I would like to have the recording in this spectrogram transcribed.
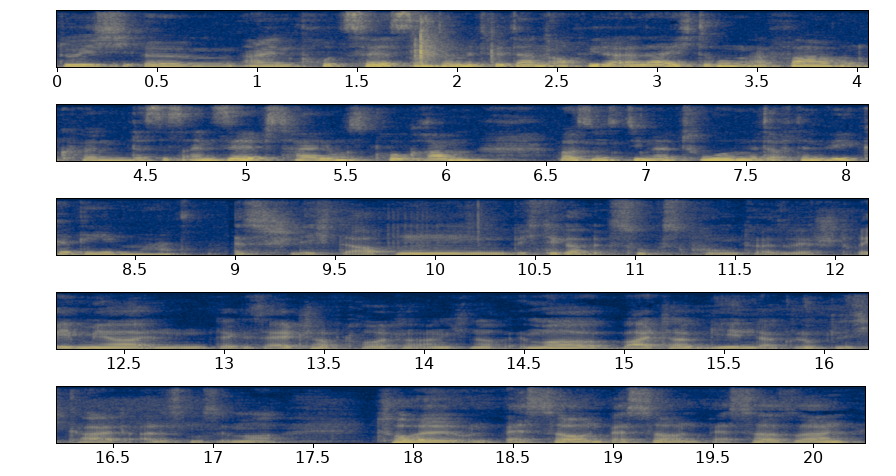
durch ähm, einen Prozess und damit wir dann auch wieder Erleichterung erfahren können. Das ist ein Selbstheilungsprogramm, was uns die Natur mit auf den Weg gegeben hat. Es ist schlicht auch ein wichtiger Bezugspunkt. Also wir streben ja in der Gesellschaft heute eigentlich nach immer weitergehender Glücklichkeit. Alles muss immer toll und besser und besser und besser sein.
